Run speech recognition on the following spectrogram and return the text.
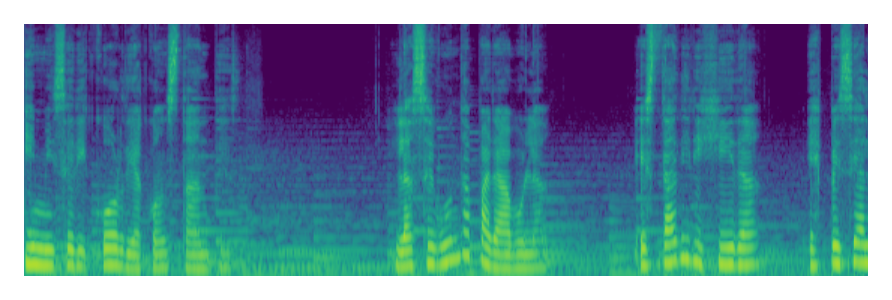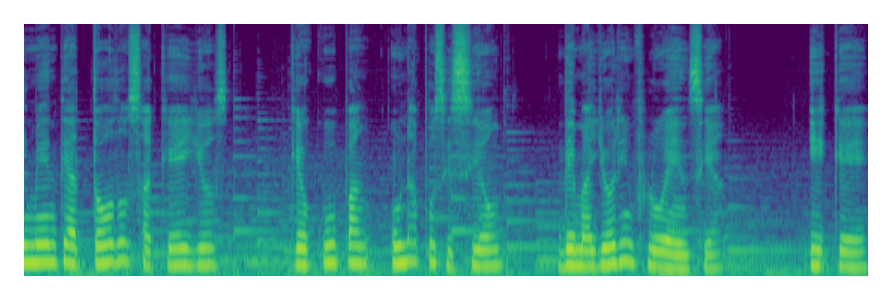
y misericordia constantes. La segunda parábola está dirigida especialmente a todos aquellos que ocupan una posición de mayor influencia y que,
